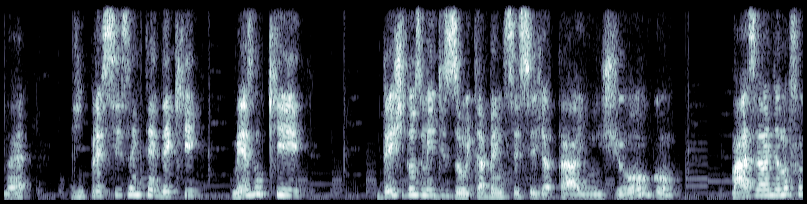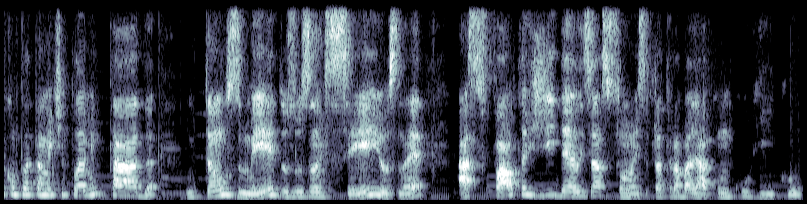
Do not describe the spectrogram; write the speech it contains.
né? A gente precisa entender que, mesmo que desde 2018 a BNCC já está em jogo, mas ela ainda não foi completamente implementada. Então, os medos, os anseios, né, as faltas de idealizações para trabalhar com um currículo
